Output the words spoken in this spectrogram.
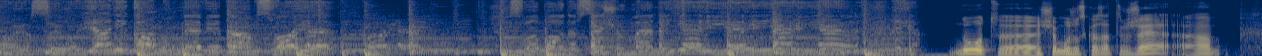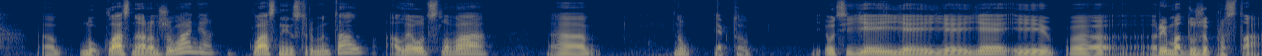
моя сила. Я нікому не віддам своє. Свобода все, що в мене є, є, є, є. Ну, от, е, що можу сказати вже. А, ну, класне аранжування, класний інструментал, але от слова. А, ну, як то. Оці є, є, є, є, і е, Рима дуже проста.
